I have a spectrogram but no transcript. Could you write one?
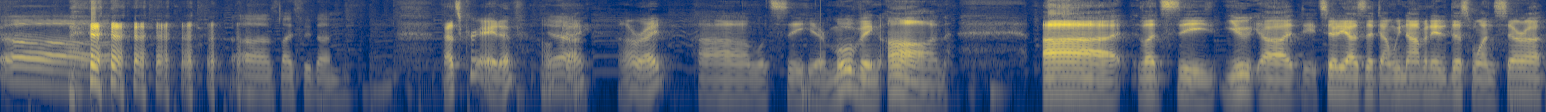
Oh, oh, it's nicely done. That's creative. Okay. Yeah. All right. Um, let's see here. Moving on. Uh, let's see. You, uh, Serie sit down. We nominated this one. Sarah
